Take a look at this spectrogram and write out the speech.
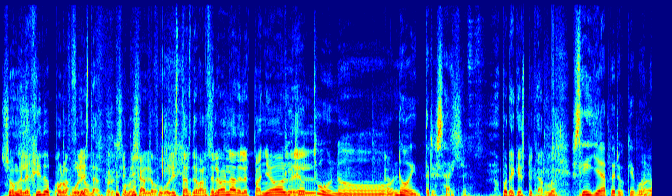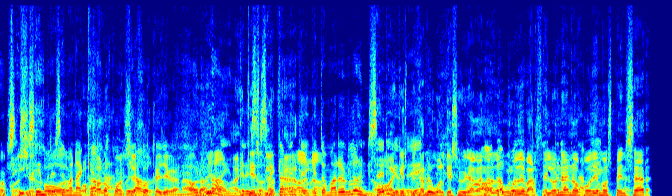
Son elegidos por los futbolistas. por los futbolistas de Barcelona, del Español, Pero del... tú no, no entres ahí. Pero hay que explicarlo. Sí, ya, pero que bueno, Bueno, sí, consejo- siempre se van a a los consejos cuidado. que llegan ahora. No, No, hay que explicar. exactamente, hay que No, no, tomároslo en No, serio. hay que explicarlo, ¿eh? igual que si hubiera No, ganado no uno de Barcelona, no también. podemos pensar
